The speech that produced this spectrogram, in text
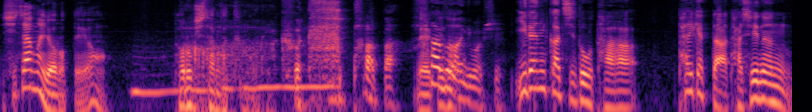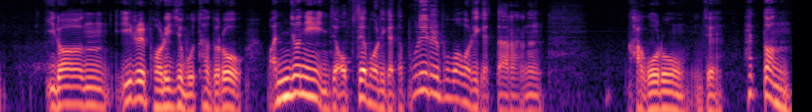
시장을 열었대요. 벼룩시장 같은 거를. 아, 그거 다 팔았다. 네, 하나도 그래서- 남김없이. 1엔까지도 다 팔겠다. 다시는 이런 일을 벌이지 못하도록 완전히 이제 없애버리겠다. 뿌리를 뽑아버리겠다라는 각오로 이제 했던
